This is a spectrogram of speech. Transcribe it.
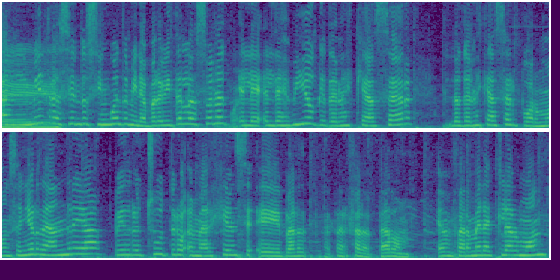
Al Eh, 1350, mira, para evitar la zona, el, el desvío que tenés que hacer, lo tenés que hacer por Monseñor de Andrea, Pedro Chutro, emergencia, eh, per- per- perdón, enfermera Claremont.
